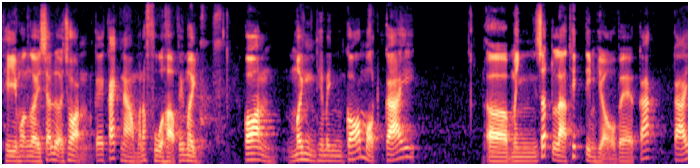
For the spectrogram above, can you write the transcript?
thì mọi người sẽ lựa chọn cái cách nào mà nó phù hợp với mình. Còn mình thì mình có một cái uh, mình rất là thích tìm hiểu về các cái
